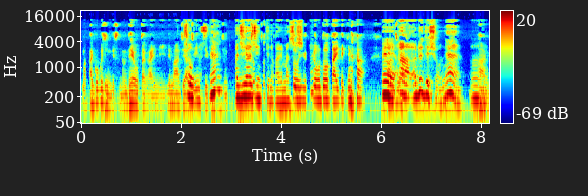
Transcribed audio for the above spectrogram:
まあ外国人ですので、お互いに。で、まあアジア人っていう感じ。アジア人っていうのもありますし、ね。そういう共同体的な、ええアジアああ、るでしょうね。うん。はい。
